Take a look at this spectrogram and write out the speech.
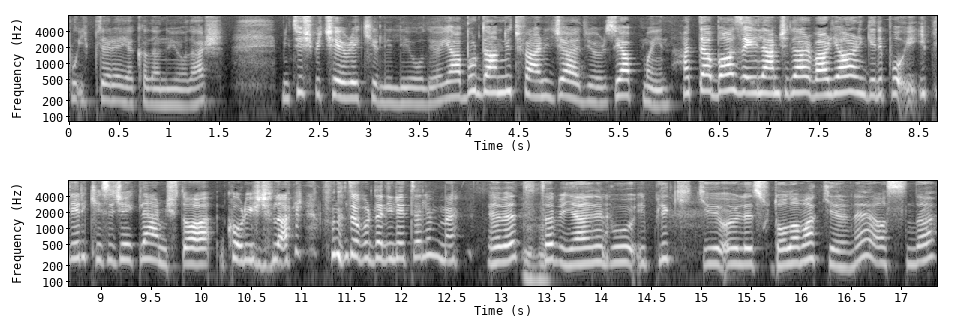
Bu iplere yakalanıyorlar müthiş bir çevre kirliliği oluyor. Ya buradan lütfen rica ediyoruz yapmayın. Hatta bazı eylemciler var yarın gelip o ipleri keseceklermiş doğa koruyucular. Bunu da buradan iletelim mi? Evet hı hı. tabii yani bu iplik öyle dolamak yerine aslında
